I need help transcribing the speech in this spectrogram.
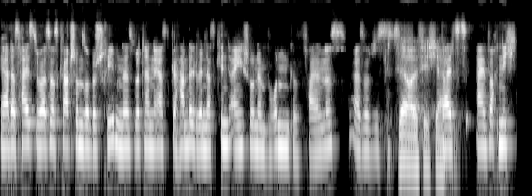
Ja, das heißt, du hast das gerade schon so beschrieben, ne? es wird dann erst gehandelt, wenn das Kind eigentlich schon im Brunnen gefallen ist. Also das sehr häufig, ja. Weil es einfach nicht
